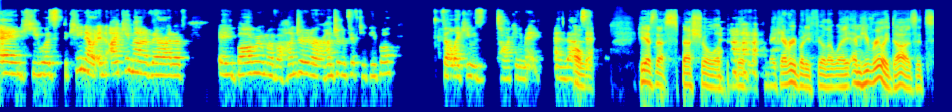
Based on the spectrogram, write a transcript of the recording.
And he was the keynote. And I came out of there out of a ballroom of 100 or 150 people, felt like he was talking to me. And that's oh, it. He has that special ability to make everybody feel that way. I mean, he really does. It's,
